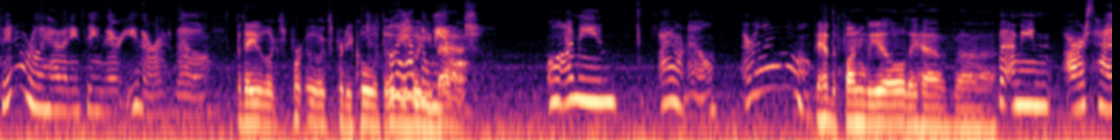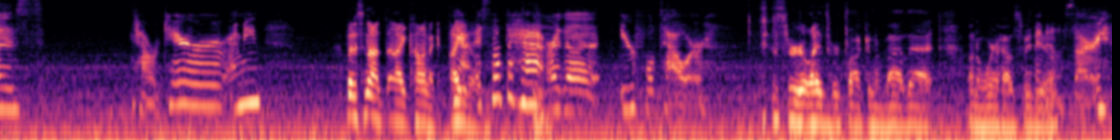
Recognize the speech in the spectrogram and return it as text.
They don't really have anything there either, though. But they looks it looks pretty cool with those Well, the Boogie wheel. Bash. Well, I mean, I don't know. I really don't know. They have the fun wheel. They have, uh, But I mean, ours has Tower Terror. I mean, but it's not the iconic yeah, item. it's not the hat or the Earful Tower. Just realized we're talking about that on a warehouse I video. know. Sorry.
